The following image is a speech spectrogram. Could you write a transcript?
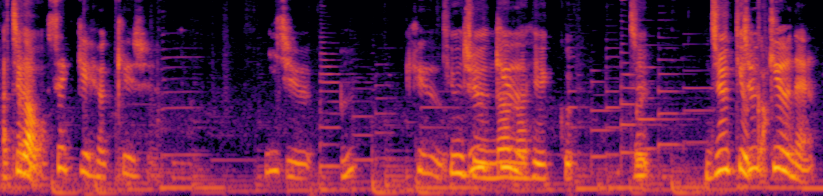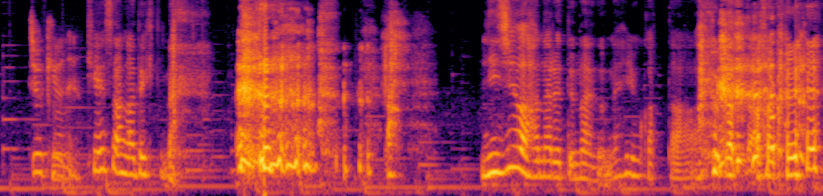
あ、違うわ。1990。20、ん ?9、97引く10 19か。19年。19うん年。計算ができてない。あ20は離れてないのね。よかった。よかった。これ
